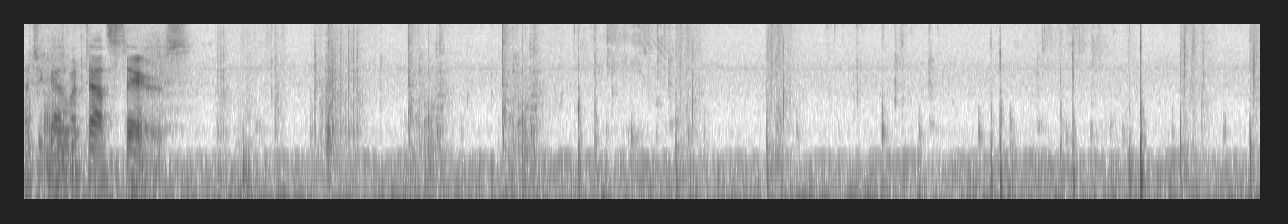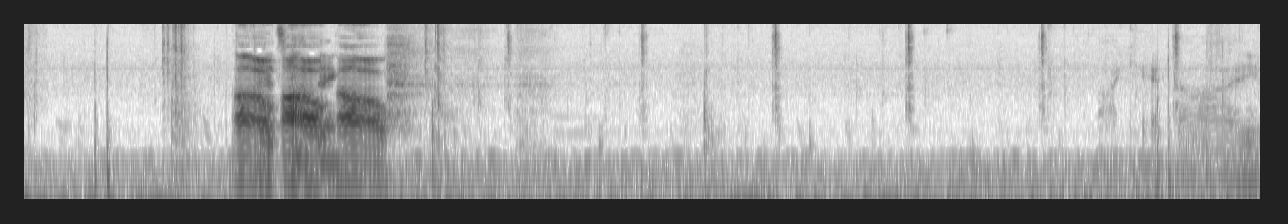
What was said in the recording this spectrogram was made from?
How'd you guys went downstairs? Oh, It's uh oh, uh oh. I can't die.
